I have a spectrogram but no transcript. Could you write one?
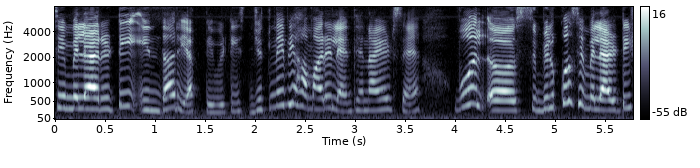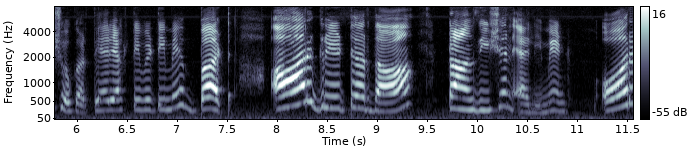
similarity in the reactivity जितने भी हमारे लेंथेनाइड्स हैं वो uh, बिल्कुल सिमिलैरिटी शो करते हैं रिएक्टिविटी में but are greater the transition element और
